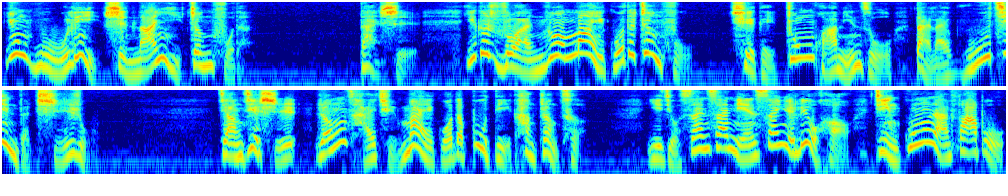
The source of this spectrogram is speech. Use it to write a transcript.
用武力是难以征服的，但是一个软弱卖国的政府却给中华民族带来无尽的耻辱。蒋介石仍采取卖国的不抵抗政策。一九三三年三月六号，竟公然发布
